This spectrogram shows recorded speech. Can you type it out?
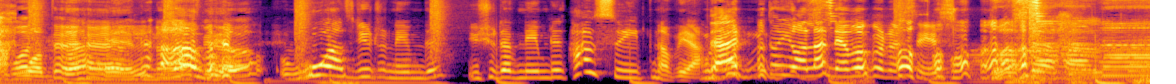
Ah, what the hell, Navya? Who asked you to name this? You should have named it How Sweet Navya. That y'all are never gonna say. What the hell?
